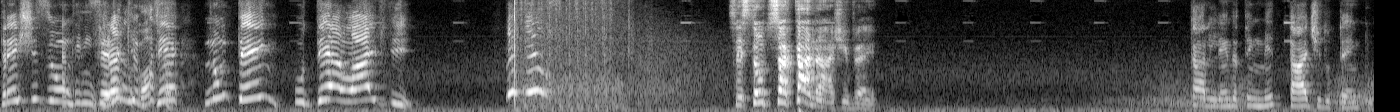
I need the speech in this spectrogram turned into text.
3x1! Será que o D... Não tem! O D é live! Meu Deus! Vocês estão de sacanagem, velho. Cara, ele ainda tem metade do tempo.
